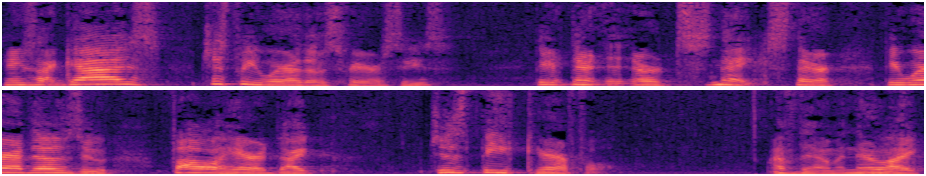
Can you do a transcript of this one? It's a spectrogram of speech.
And he's like, guys, just beware of those Pharisees. They're, they're, snakes. They're, beware of those who follow Herod. Like, just be careful of them. And they're like,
